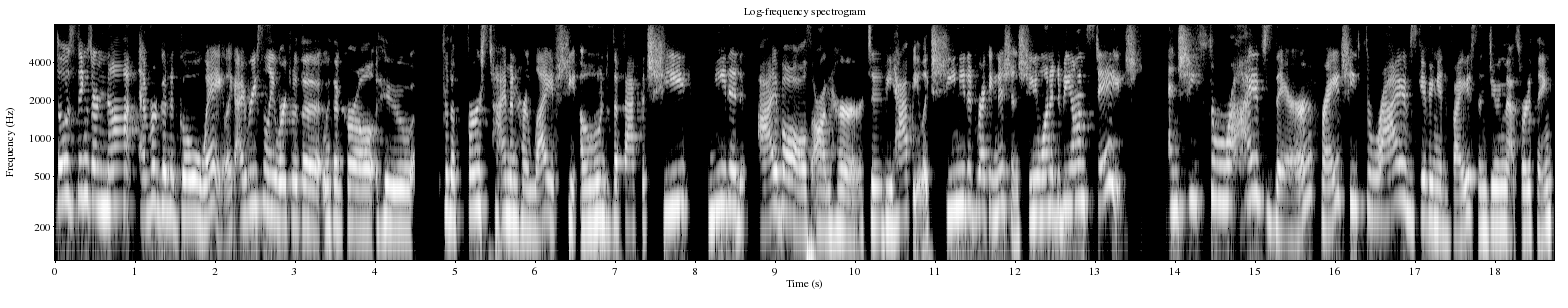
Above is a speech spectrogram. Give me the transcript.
Those things are not ever going to go away. Like I recently worked with a with a girl who for the first time in her life she owned the fact that she needed eyeballs on her to be happy. Like she needed recognition. She wanted to be on stage. And she thrives there, right? She thrives giving advice and doing that sort of thing.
